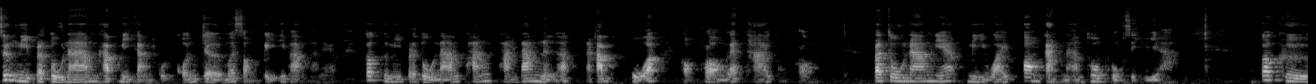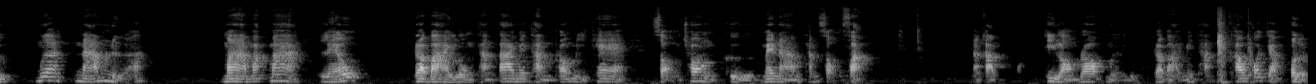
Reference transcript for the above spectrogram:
ซึ่งมีประตูน้ำครับมีการขุดค้นเจอเมื่อ 2 ปีที่ผ่านมาแล้ว ก็คือมีประตูน้ำทั้งทางด้านเหนือนะครับหัวของคลองและท้ายของคลอง ประตูน้ำนี้มีไว้ป้องกันน้ำท่วมกรุงศรีอยุธยา ก็คือเมื่อน้ำเหนือมามาก ๆ แล้วระบายลงทางใต้ไม่ทัน เพราะมีแค่2ช่องคือแม่น้ำทั้งสองฝั่งนะครับที่ล้อมรอบเมืองอยู่ระบายไม่ทันเขาก็จะเปิด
